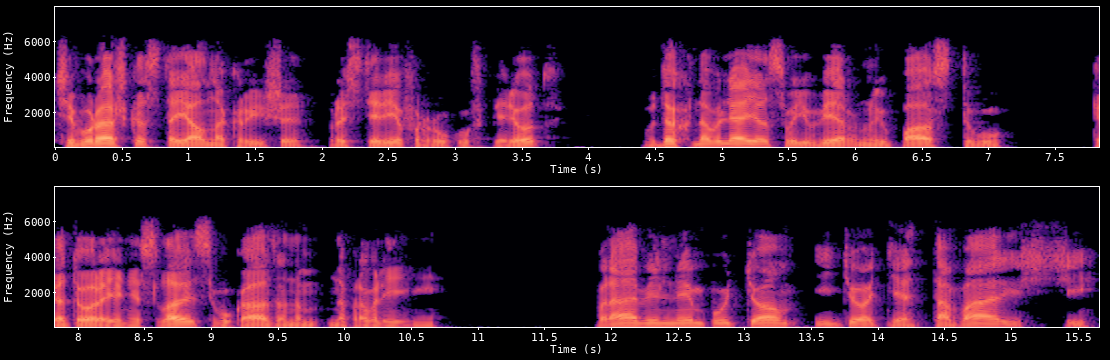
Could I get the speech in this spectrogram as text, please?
Чебурашка стоял на крыше, простерев руку вперед, вдохновляя свою верную паству, которая неслась в указанном направлении. «Правильным путем идете, товарищи!»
